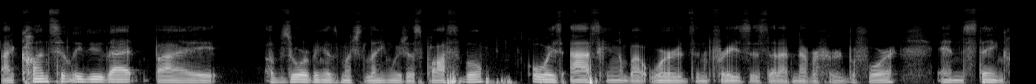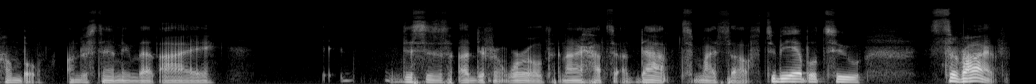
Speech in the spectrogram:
I constantly do that by absorbing as much language as possible, always asking about words and phrases that I've never heard before, and staying humble, understanding that I this is a different world and I have to adapt myself to be able to survive.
